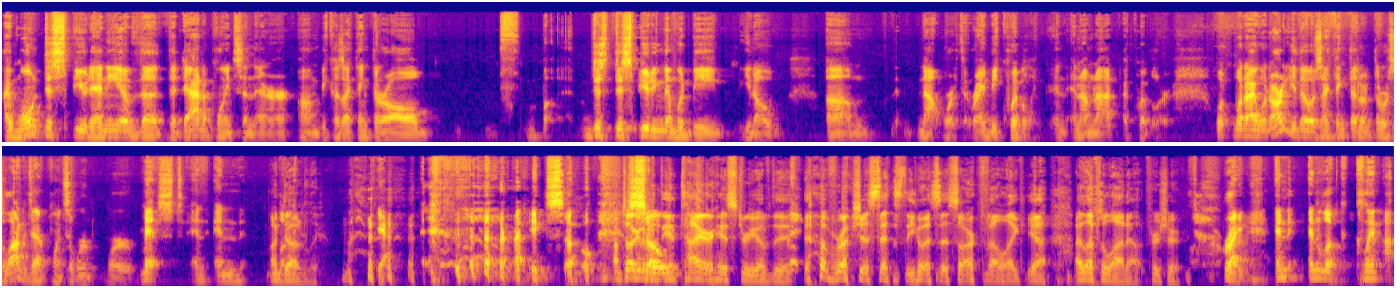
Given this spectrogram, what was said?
I won't dispute any of the the data points in there um, because I think they're all just disputing them would be you know um, not worth it, right? Be quibbling, and, and I'm not a quibbler. What, what I would argue though is I think that there was a lot of data points that were were missed, and and undoubtedly. Look, yeah. right. So I'm talking so, about the entire history of the of Russia since the USSR fell. Like, yeah, I left a lot out for sure. Right. And and look, Clint, I,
